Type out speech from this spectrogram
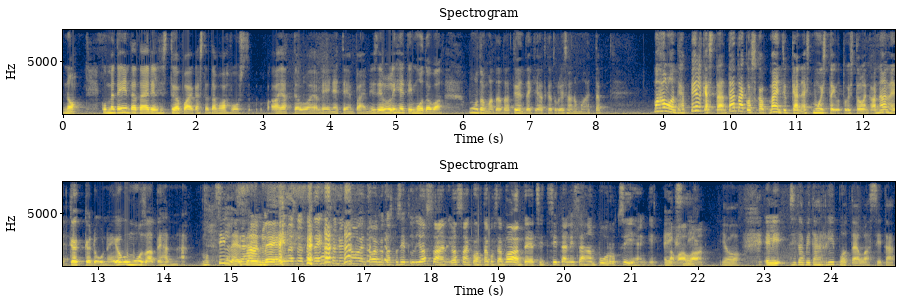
No, kun mä tein tätä edellisestä työpaikasta, tätä vahvuusajattelua ja vein eteenpäin, niin siellä oli heti muutama, muutama tota työntekijä, jotka tuli sanomaan, että mä haluan tehdä pelkästään tätä, koska mä en tykkää näistä muista jutuista ollenkaan. Nämä näitä kökköduuneja, joku muu saa tehdä nämä. Mutta silleen Mut se ei mene. Niin, eihän se nyt noin toimi, koska sit jossain, jossain kohtaa, kun sä vaan teet sit sitä, niin sähän purut siihenkin Eiks tavallaan. Niin? Joo, eli sitä pitää ripotella sitä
